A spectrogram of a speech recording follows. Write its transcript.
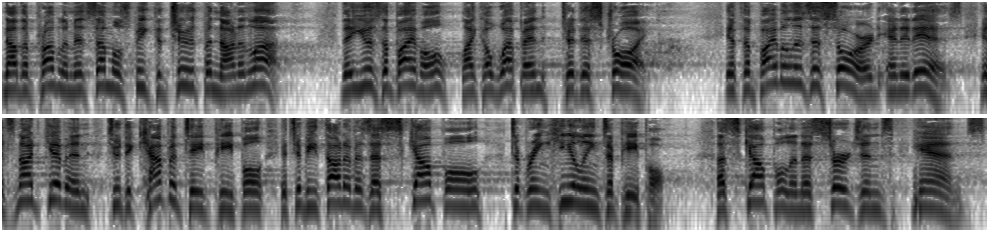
Now the problem is some will speak the truth, but not in love. They use the Bible like a weapon to destroy. If the Bible is a sword, and it is, it's not given to decapitate people. It should be thought of as a scalpel to bring healing to people. A scalpel in a surgeon's hands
